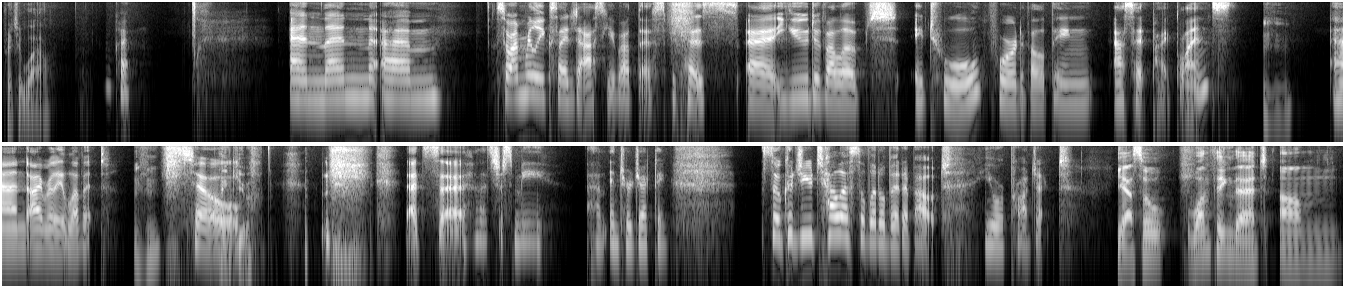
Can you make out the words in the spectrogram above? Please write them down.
pretty well. okay. And then, um, so I'm really excited to ask you about this because uh, you developed a tool for developing asset pipelines, Mhm. and I really love it. Mhm. So Thank you. that's uh, that's just me um, interjecting. So could you tell us a little bit about your project? Yeah. So one thing that um,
